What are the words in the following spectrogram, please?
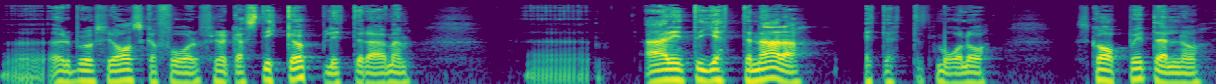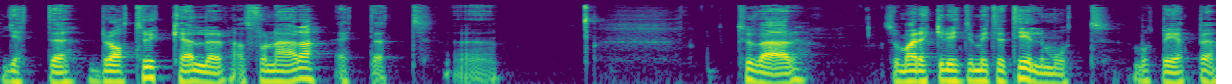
Eh, Örebrosianska Örebro Syrianska får försöka sticka upp lite där men eh, är inte jättenära ett 1-1 mål och skapar inte heller något jättebra tryck heller att få nära 1-1. Eh, tyvärr. Så man räcker inte mycket till mot, mot BP.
